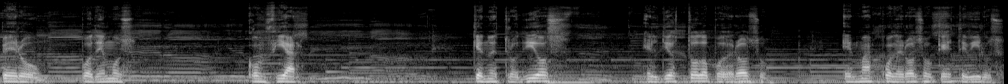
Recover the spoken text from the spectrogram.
Pero podemos confiar que nuestro Dios, el Dios Todopoderoso, es más poderoso que este virus,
